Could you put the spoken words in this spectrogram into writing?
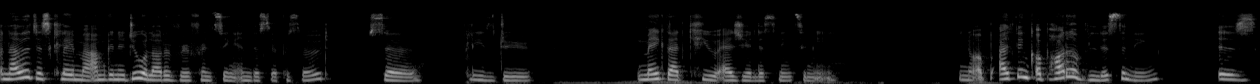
another disclaimer I'm going to do a lot of referencing in this episode. So, please do make that cue as you're listening to me. You know, I think a part of listening is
